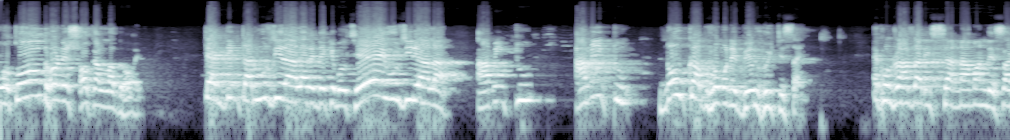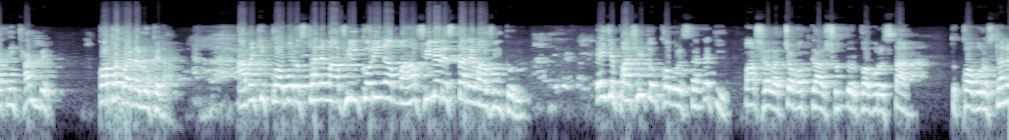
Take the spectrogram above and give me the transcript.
কত ধরনের শখ আহ্লাদ হয়। একদিন তার উজিরে আলারে ডেকে বলছে, এই উজিরে আলা, আমি একটু আমি একটু নৌকা ভ্রমণে বের হইতে চাই। এখন রাজার ইচ্ছা না মানলে চাকরি থাকবে। কথা কয় না লোকেরা? আমি কি কবরস্থানে মাহফিল করি না মাহফিলের স্থানে মাহফিল করি? এই যে পাশেই তো কবরস্থান নাকি? মাশাল্লাহ চমৎকার সুন্দর কবরস্থান। তো কবরস্থানে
